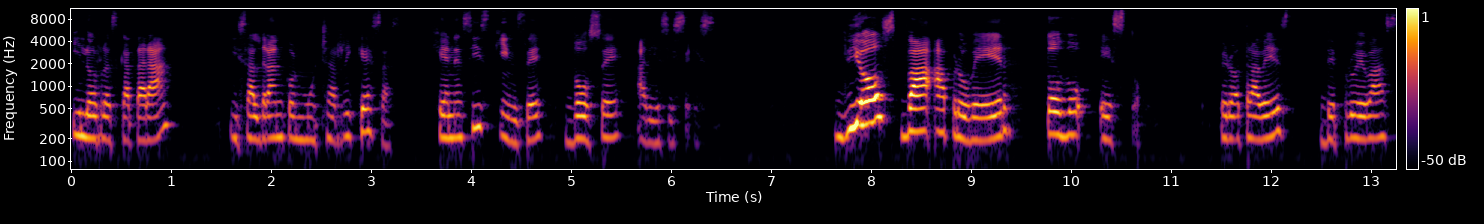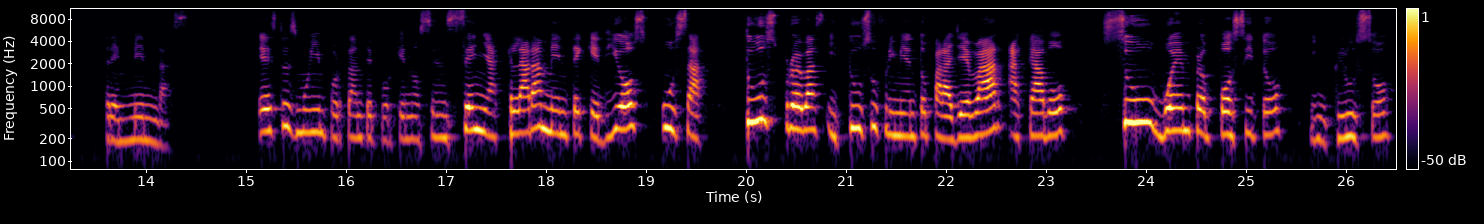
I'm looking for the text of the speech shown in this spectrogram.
y los rescatará y saldrán con muchas riquezas. Génesis 15, 12 a 16. Dios va a proveer todo esto, pero a través de pruebas tremendas. Esto es muy importante porque nos enseña claramente que Dios usa tus pruebas y tu sufrimiento para llevar a cabo su buen propósito incluso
